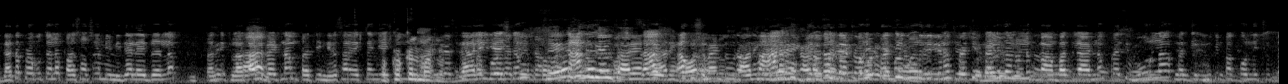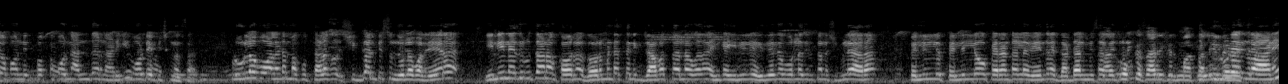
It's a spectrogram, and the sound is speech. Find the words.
గత ప్రభుత్వంలో పది సంవత్సరాలు మేము ఇదే లైబ్రరీలో ప్రతి ఫ్లాట్ పెట్టినాం ప్రతి నిరసన వ్యక్తం చేసినాం ర్యాలీలు చేసినాం. ప్రతి ఊరు తిరిగినాం ప్రతి తల్లిదండ్రులు బ- బతిలాడినాం ప్రతి ఊర్లో ప్రతి ఇంటి పక్క కొన్ని చుట్ట కొన్ని పక్క కొన్ని అందరిని అడిగి ఓటు వేయించుకున్నాం సార్. ఇప్పుడు ఊళ్ళో పోవాలంటే మాకు తల సిగ్గు అనిపిస్తుంది ఊళ్ళో పోవాలి ఏరా ఇల్లు ఎదుగుతాను గవర్నమెంట్ అయితే నీకు జాబ్ అన్నావు కదా ఇంకా ఇల్లు ఇదేదో ఊర్లో తిరుగుతాను సిగ్గులేరా పెళ్ళిళ్ళు పెళ్ళిళ్ళు పెరంటాల్లో వేంద్ర గడ్డాలు మిసాలు ఒక్కసారి ఇక్కడ మా తల్లి తిరుగుడేంద్రా అని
